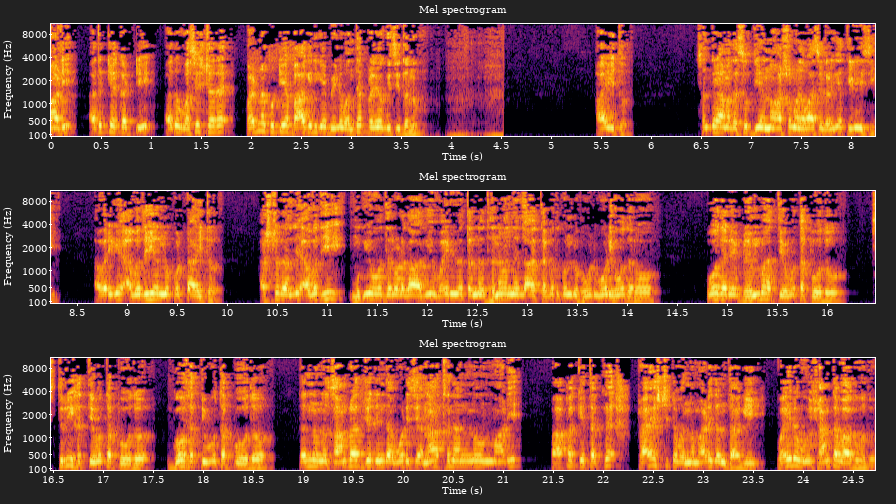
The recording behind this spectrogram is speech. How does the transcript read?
ಮಾಡಿ ಅದಕ್ಕೆ ಕಟ್ಟಿ ಅದು ವಸಿಷ್ಠರ ಪರ್ಣಕುಟಿಯ ಬಾಗಿಲಿಗೆ ಬೀಳುವಂತೆ ಪ್ರಯೋಗಿಸಿದನು. ಆಯಿತು. ಸಂಗ್ರಾಮದ ಸುದ್ದಿಯನ್ನು ಆಶ್ರಮದ ವಾಸಿಗಳಿಗೆ ತಿಳಿಸಿ. ಅವರಿಗೆ ಅವಧಿಯನ್ನು ಕೊಟ್ಟಾಯಿತು. ಅಷ್ಟರಲ್ಲಿ ಅವಧಿ ಮುಗಿಯುವುದರೊಳಗಾಗಿ ವೈರ್ಯ ತನ್ನ ಧನವನ್ನೆಲ್ಲ ತೆಗೆದುಕೊಂಡು ಓಡಿ ಹೋದರು, ಹೋದರೆ ಬ್ರಹ್ಮಹತ್ಯವು ತಪ್ಪುವುದು ಸ್ತ್ರೀ ಹತ್ಯವು ತಪ್ಪುವುದು ಗೋಹತ್ಯವು ತಪ್ಪುವುದು, ತನ್ನನ್ನು ಸಾಮ್ರಾಜ್ಯದಿಂದ ಓಡಿಸಿ ಅನಾಥನನ್ನು ಮಾಡಿ ಪಾಪಕ್ಕೆ ತಕ್ಕ ಪ್ರಾಯಶ್ಚಿತವನ್ನು ಮಾಡಿದಂತಾಗಿ ವೈರವು ಶಾಂತವಾಗುವುದು.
